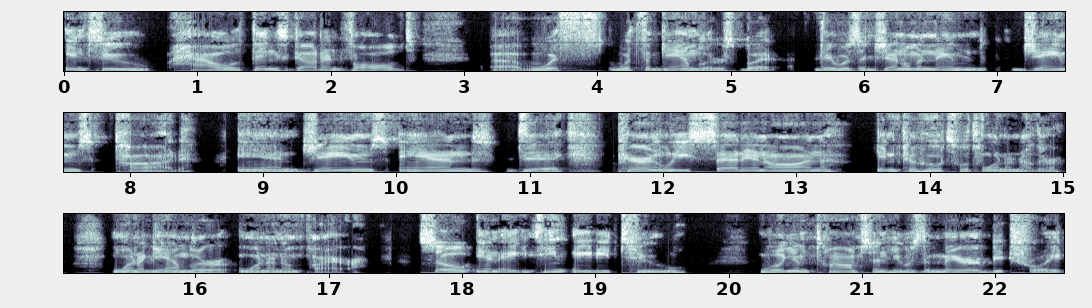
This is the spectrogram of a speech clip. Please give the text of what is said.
into how things got involved uh, with with the gamblers, but there was a gentleman named James Todd, and James and Dick apparently sat in on in cahoots with one another, one a gambler, one an umpire. So in 1882, William Thompson, he was the mayor of Detroit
